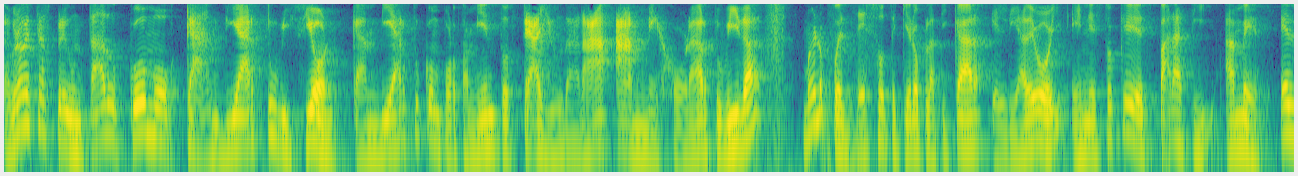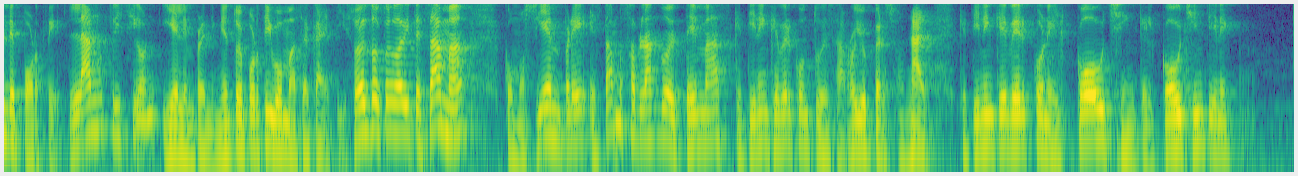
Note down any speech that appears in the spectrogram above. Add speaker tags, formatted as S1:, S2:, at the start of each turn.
S1: ¿Alguna vez te has preguntado cómo cambiar tu visión, cambiar tu comportamiento te ayudará a mejorar tu vida? Bueno, pues de eso te quiero platicar el día de hoy en esto que es para ti, AMED, el deporte, la nutrición y el emprendimiento deportivo más cerca de ti. Soy el doctor David Esama. Como siempre, estamos hablando de temas que tienen que ver con tu desarrollo personal, que tienen que ver con el coaching, que el coaching tiene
